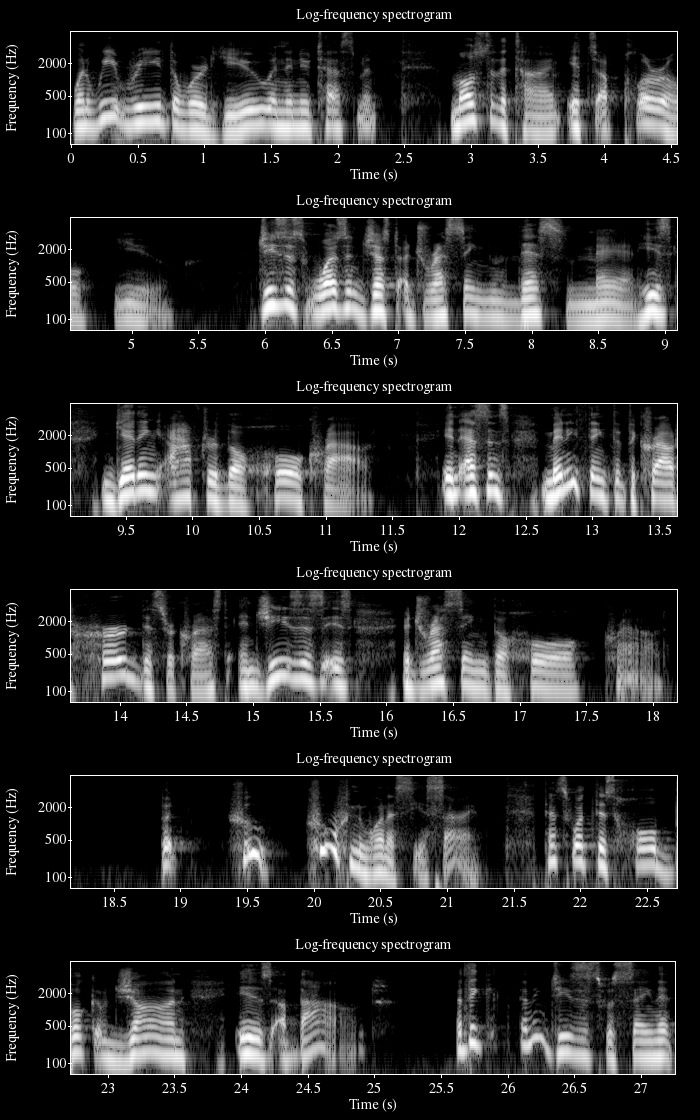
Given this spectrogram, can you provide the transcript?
when we read the word you in the New Testament, most of the time it's a plural you. Jesus wasn't just addressing this man, he's getting after the whole crowd. In essence, many think that the crowd heard this request and Jesus is addressing the whole crowd. But who? Who wouldn't want to see a sign? That's what this whole book of John is about. I think, I think Jesus was saying that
